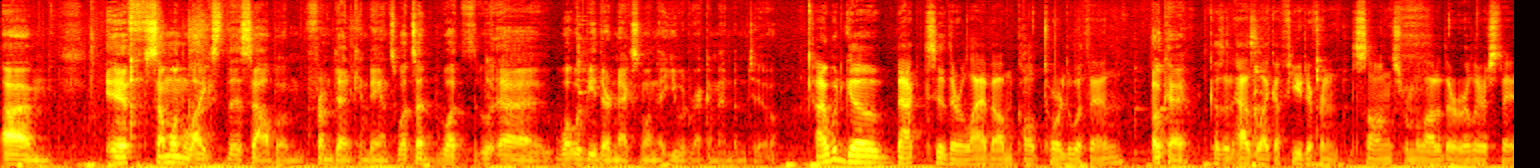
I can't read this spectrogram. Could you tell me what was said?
um if someone likes this album from dead can dance what's a what's uh what would be their next one that you would recommend them to? I would go back to their live album called Toward the Within. Okay. Because it has like a few different songs from a lot of their earlier sta-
